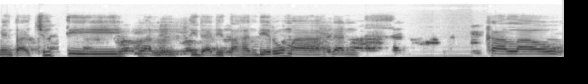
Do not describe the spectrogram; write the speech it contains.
minta cuti, lalu tidak ditahan di rumah dan kalau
